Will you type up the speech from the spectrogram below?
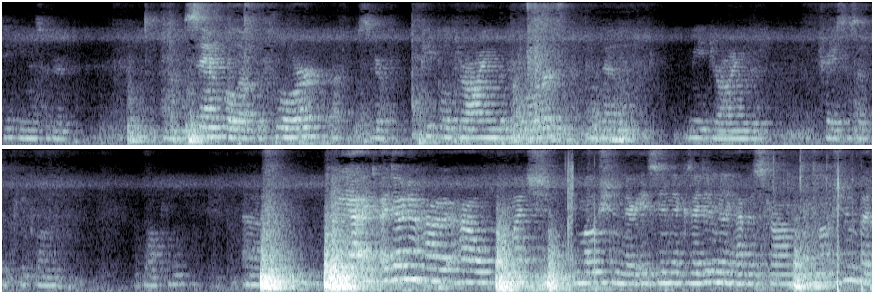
taking a sort of um, sample of the floor of sort of people drawing the floor and then me drawing the traces of the people walking. Um, yeah, I, I don't know how, how much emotion there is in there because I didn't really have a strong emotion, but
